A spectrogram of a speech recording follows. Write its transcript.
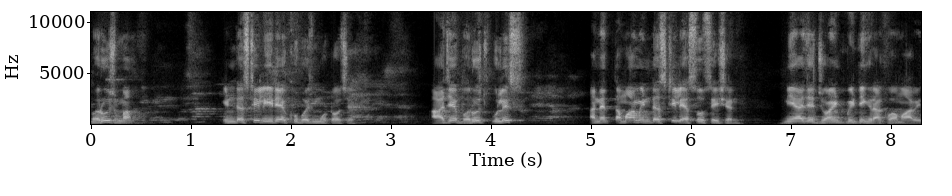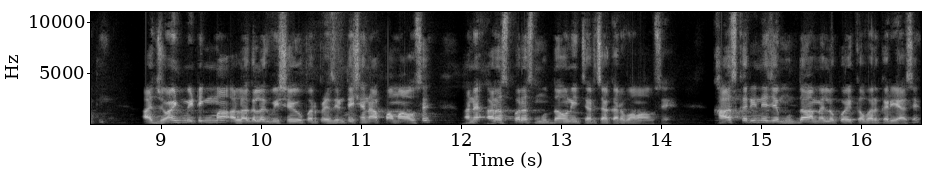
ભરૂચમાં ઇન્ડસ્ટ્રીયલ એરિયા ખૂબ જ મોટો છે. આજે ભરૂચ પોલીસ અને તમામ ઇન્ડસ્ટ્રીયલ એસોસિએશનની આજે જોઈન્ટ મિટિંગ રાખવામાં આવી હતી. આ જોઈન્ટ મિટિંગમાં અલગ અલગ વિષયો ઉપર પ્રેઝન્ટેશન આપવામાં આવશે અને અરસપરસ મુદ્દાઓની ચર્ચા કરવામાં આવશે. ખાસ કરીને જે મુદ્દા અમે લોકોએ કવર કર્યા છે,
